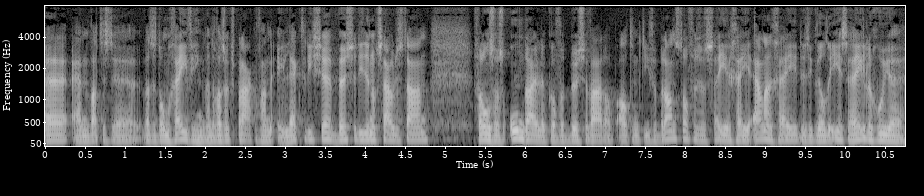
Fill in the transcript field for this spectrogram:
uh, en wat is, de, wat is de omgeving. Want er was ook sprake van elektrische bussen die er nog zouden staan. Voor ons was onduidelijk of het bussen waren op alternatieve brandstoffen... zoals CNG, LNG. Dus ik wilde eerst een hele goede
